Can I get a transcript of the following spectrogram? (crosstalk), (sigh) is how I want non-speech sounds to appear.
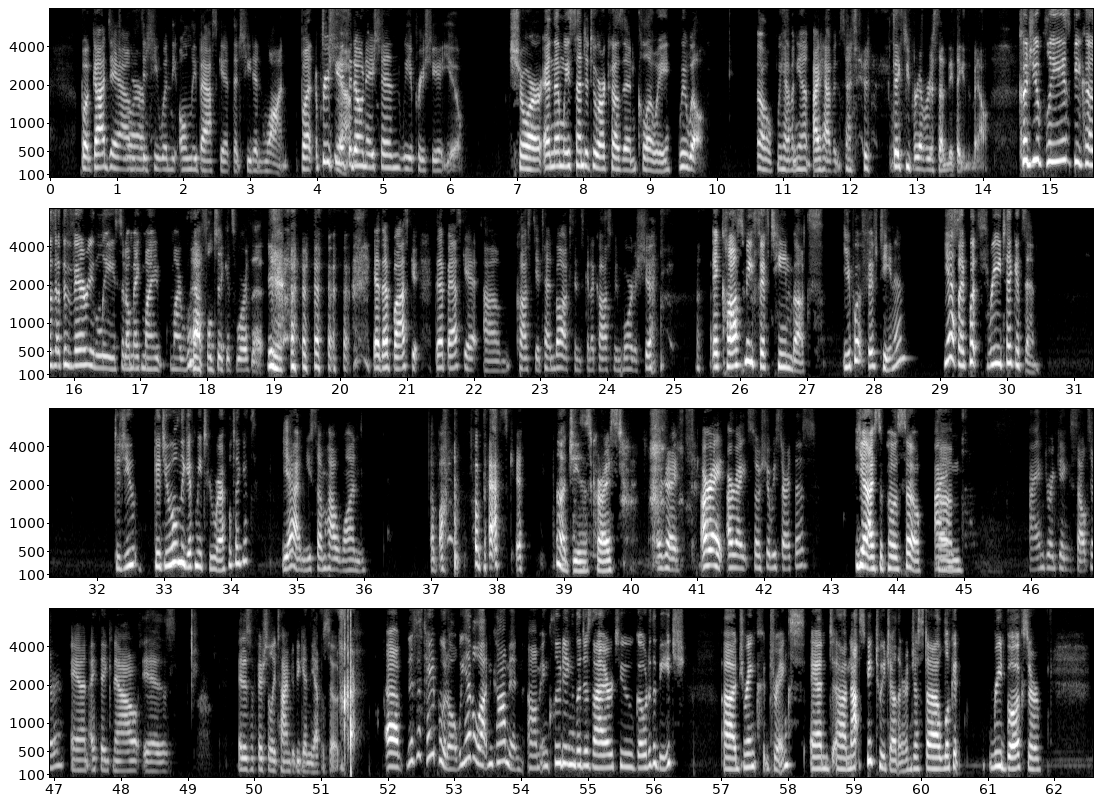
But goddamn, Sure. did she win the only basket that she didn't want? But appreciate Yeah. the donation. We appreciate you. Sure. And then we sent it to our cousin, Chloe. We will. Oh, we haven't yet. I haven't (laughs) sent it. it takes me forever to send anything in the mail. Could you please? Because at the very least, it'll make my my (laughs) raffle tickets worth it. Yeah. (laughs) yeah, that basket that basket um cost you ten bucks and it's gonna cost me more to ship. (laughs) It cost me fifteen bucks. You put fifteen in? Yes, I put three tickets in. Did you? Did you only give me two raffle tickets? Yeah, and you somehow won a, a basket. Oh Jesus Christ! Okay. All right. All right. So should we start this? Yeah, I suppose so. I'm- Um, I'm drinking seltzer, and I think now is it is officially time to begin the episode. uh, this is Tay Poodle. We have a lot in common, um, including the desire to go to the beach, uh, drink drinks, and uh, not speak to each other, and just uh, look at, read books, or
